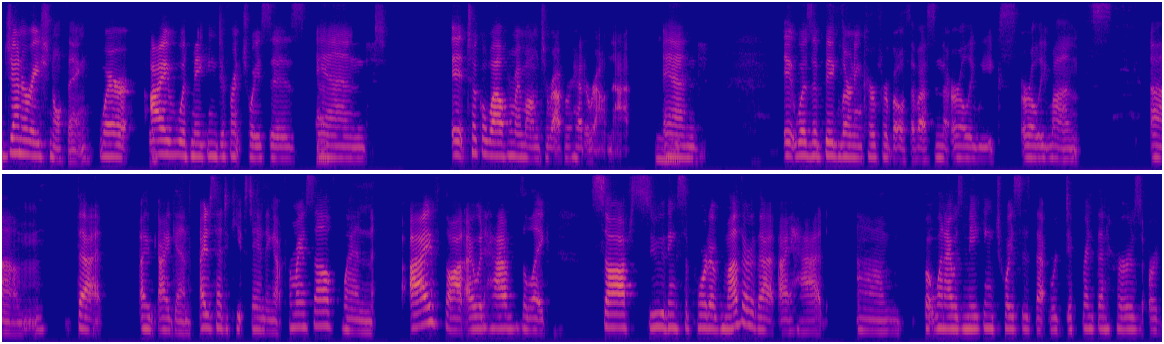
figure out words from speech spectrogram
generational thing where I was making different choices Yeah. and it took a while for my mom to wrap her head around that. Mhm. And it was a big learning curve for both of us in the early weeks, early months. Um, that I, I again, I just had to keep standing up for myself when I thought I would have the like soft, soothing, supportive mother that I had. Um, but when I was making choices that were different than hers or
